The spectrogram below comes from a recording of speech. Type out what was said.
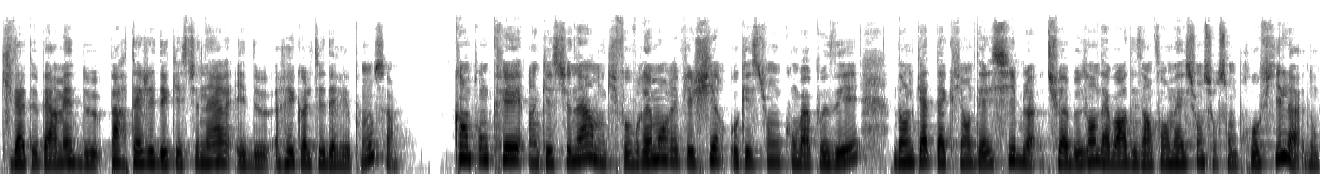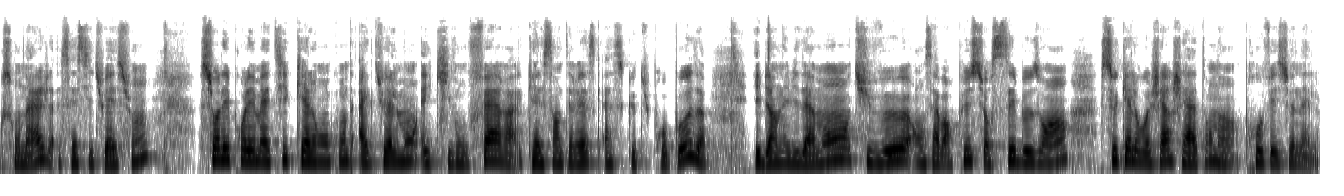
qui va te permettre de partager des questionnaires et de récolter des réponses. Quand on crée un questionnaire, donc il faut vraiment réfléchir aux questions qu'on va poser. Dans le cas de ta clientèle cible, tu as besoin d'avoir des informations sur son profil, donc son âge, sa situation, sur les problématiques qu'elle rencontre actuellement et qui vont faire qu'elle s'intéresse à ce que tu proposes. Et bien évidemment, tu veux en savoir plus sur ses besoins, ce qu'elle recherche et attend d'un professionnel.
